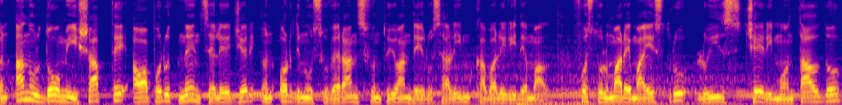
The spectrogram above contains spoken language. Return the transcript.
în anul 2007 au apărut neînțelegeri în Ordinul Suveran Sfântul Ioan de Ierusalim, Cavalerii de Malta. Fostul mare maestru, Luis Ceri Montaldo,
